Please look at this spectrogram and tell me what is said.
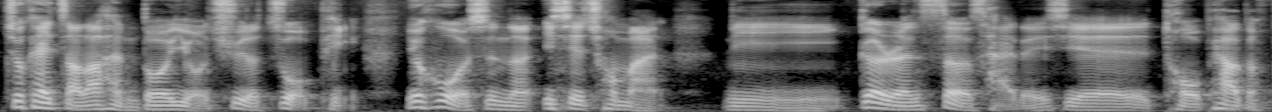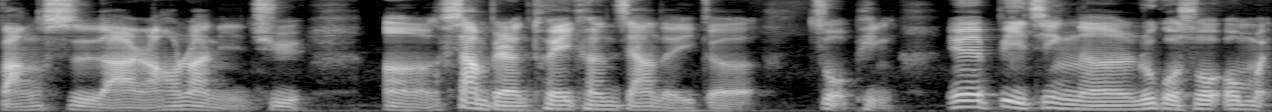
就可以找到很多有趣的作品，又或者是呢一些充满你个人色彩的一些投票的方式啊，然后让你去呃向别人推坑这样的一个。作品，因为毕竟呢，如果说我们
